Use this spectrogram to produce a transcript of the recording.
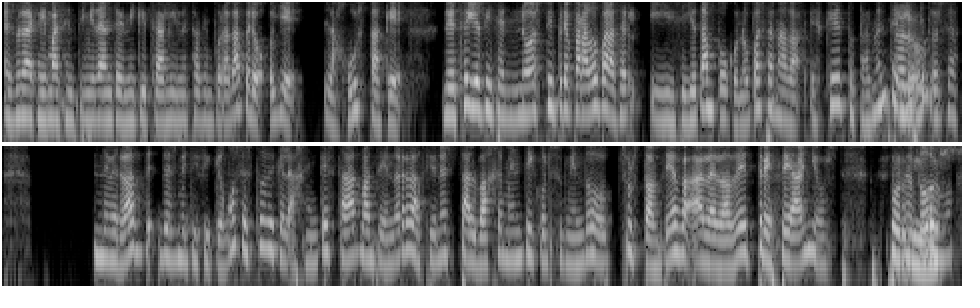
Es verdad que hay más intimidad entre Nick y Charlie en esta temporada, pero oye, la justa, que de hecho ellos dicen, no estoy preparado para hacer, y dice, yo tampoco, no pasa nada. Es que totalmente Claro, lícito, o sea, de verdad, de- desmitifiquemos esto de que la gente está manteniendo relaciones salvajemente y consumiendo sustancias a la edad de 13 años. por No Dios.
